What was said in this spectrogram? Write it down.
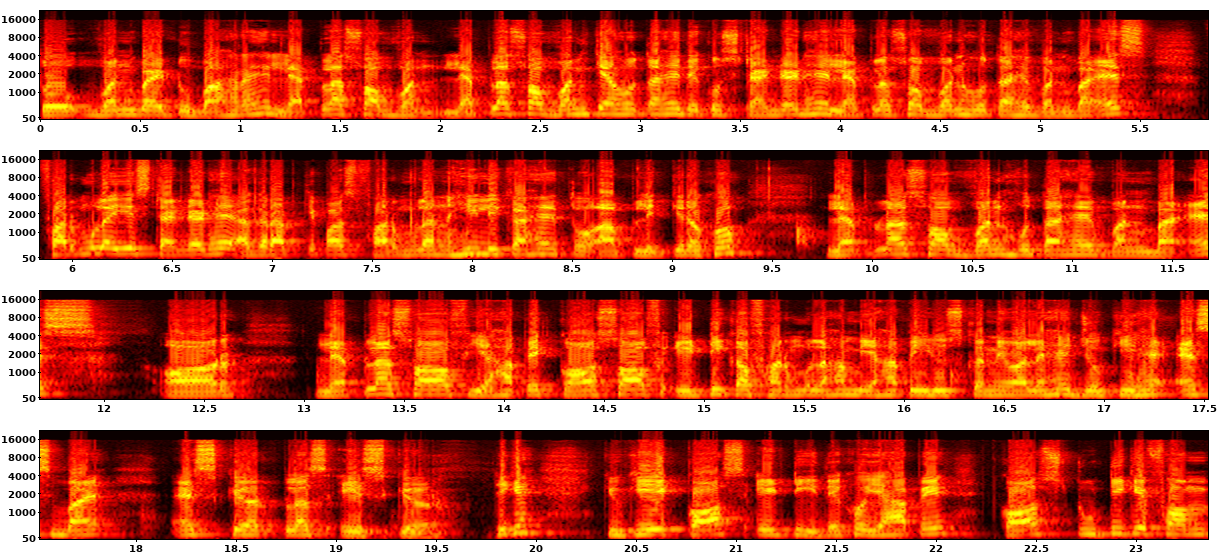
तो वन बाय टू बाहर है Laplace of one Laplace of one क्या होता है? देखो स्टैंडर्ड है लेप्लस ऑफ़ वन होता है वन बाय एस फार्मूला ये स्टैंडर्ड है, अगर आपके पास फार्मूला नहीं लिखा है तो आप लिख के रखो। लेप्लस ऑफ़ वन होता है वन बाय एस और लेप्लस ऑफ़ यहाँ पे कॉस ऑफ़ एटी का फार्मूला हम यहाँ पे यूज़ करने वाले हैं, जो कि है s by s square plus a square ठीक है? क्योंकि ये कॉस एटी देखो यहाँ पे कॉस टू टी के फॉर्म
